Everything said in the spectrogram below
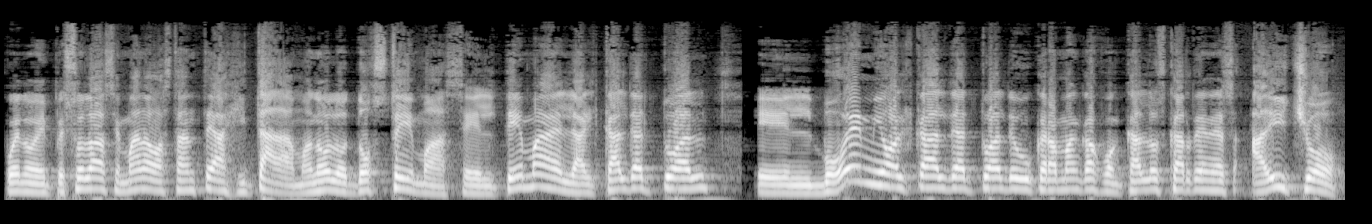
Bueno, empezó la semana bastante agitada, Manolo. Dos temas. El tema del alcalde actual el bohemio alcalde actual de Bucaramanga, Juan Carlos Cárdenas, ha dicho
